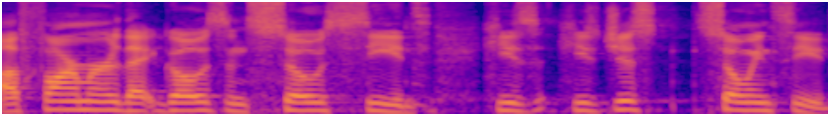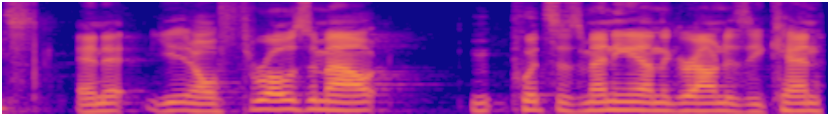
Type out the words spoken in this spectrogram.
a farmer that goes and sows seeds. He's, he's just sowing seeds and it, you know, throws them out, puts as many on the ground as he can.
